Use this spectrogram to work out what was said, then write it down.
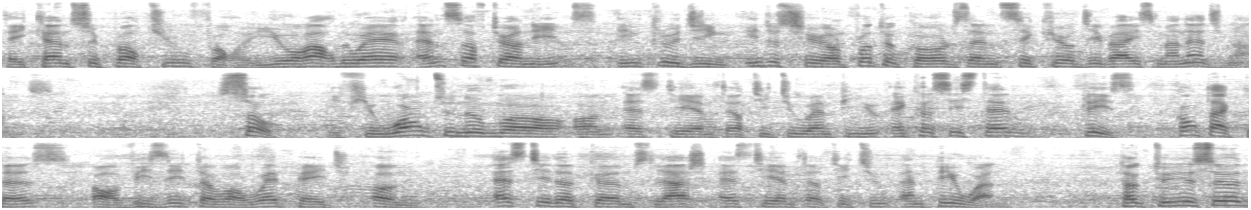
They can support you for your hardware and software needs, including industrial protocols and secure device management. So, if you want to know more on STM32 MPU ecosystem, please contact us or visit our webpage on st.com slash STM32MP1. Talk to you soon!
